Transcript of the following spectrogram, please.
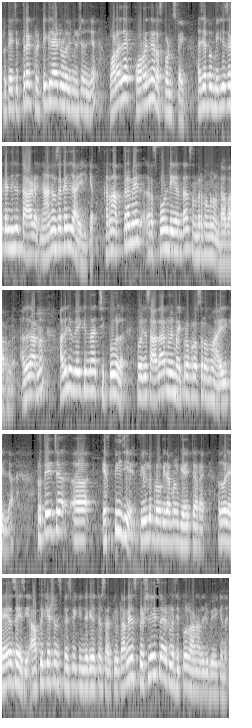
പ്രത്യേകിച്ച് ഇത്ര ക്രിട്ടിക്കൽ ആയിട്ടുള്ള ഒരു മിഷനിൽ വളരെ കുറഞ്ഞ റെസ്പോൺസ് ടൈം അത് ചിലപ്പോൾ മില്ലി സെക്കൻഡിൽ താഴെ നാനോ സെക്കൻഡിലായിരിക്കാം കാരണം അത്രമേൽ റെസ്പോണ്ട് ചെയ്യേണ്ട സന്ദർഭങ്ങൾ ഉണ്ടാവാറുണ്ട്. അത് കാരണം അതിലുപയോഗിക്കുന്ന ചിപ്പുകൾ ഇപ്പോൾ ഒരു സാധാരണ ഒരു മൈക്രോ പ്രോസർ ഒന്നും ആയിരിക്കില്ല. പ്രത്യേകിച്ച് F P G A field programmable gate array അതുപോലെ A S I C application specific integrated circuit അങ്ങനെ സ്പെഷ്യലൈസ്ഡ് ആയിട്ടുള്ള ചിപ്പുകളാണ് അതിൽ ഉപയോഗിക്കുന്നത്.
